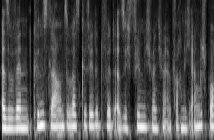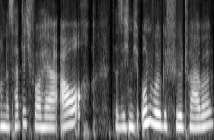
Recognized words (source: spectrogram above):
also wenn Künstler und sowas geredet wird. Also ich fühle mich manchmal einfach nicht angesprochen. Das hatte ich vorher auch, dass ich mich unwohl gefühlt habe,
